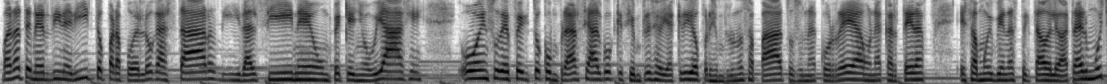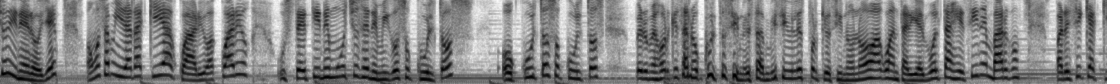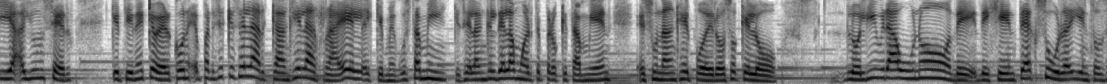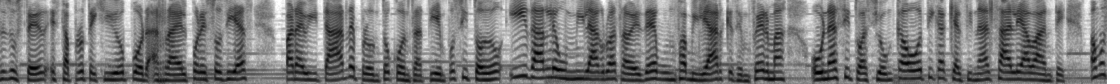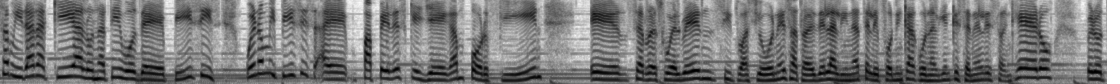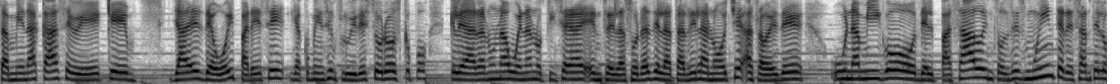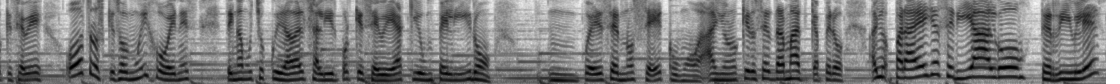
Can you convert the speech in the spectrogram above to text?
van a tener dinerito para poderlo gastar, ir al cine, un pequeño viaje o en su defecto comprarse algo que siempre se había querido, por ejemplo unos zapatos, una correa, una cartera, está muy bien aspectado, le va a traer mucho dinero, oye. Vamos a mirar aquí a Acuario. Acuario, usted tiene muchos enemigos ocultos, ocultos, ocultos, pero mejor que están ocultos y no están visibles porque si no, no aguantaría el voltaje. Sin embargo, parece que aquí hay un ser que tiene que ver con, eh, parece que es el arcángel Arrael, el que me gusta a mí, que es el ángel de la muerte, pero que también es un ángel poderoso que lo lo libra uno de, gente absurda y entonces usted está protegido por Israel por estos días para evitar de pronto contratiempos y todo y darle un milagro a través de un familiar que se enferma o una situación caótica que al final sale avante. Vamos a mirar aquí a los nativos de Pisces. Bueno, mi Pisces, eh, papeles que llegan por fin eh, se resuelven situaciones a través de la línea telefónica con alguien que está en el extranjero, pero también acá se ve que ya desde hoy parece, ya comienza a influir este horóscopo, que le darán una buena noticia entre las horas de la tarde y la noche a través de un amigo del pasado, entonces muy interesante lo que se ve. Otros que son muy jóvenes, tengan mucho cuidado al salir porque se ve aquí un peligro, puede ser, no sé, como, ay, yo no quiero ser dramática, pero para ella sería algo terrible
